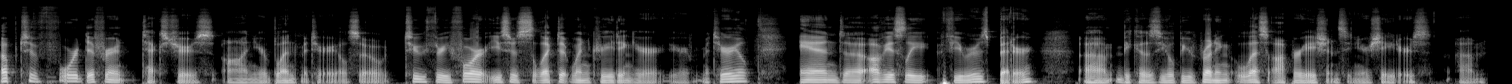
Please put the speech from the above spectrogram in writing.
up to four different textures on your blend material. So two, three, four, users select it when creating your, your material. And uh, obviously fewer is better um, because you'll be running less operations in your shaders. Um,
